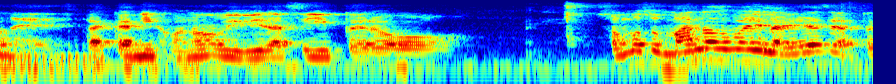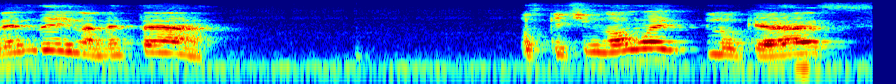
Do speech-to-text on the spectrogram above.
donde está canijo, ¿no? Vivir así, pero somos humanos, güey, la vida se aprende y la neta, pues qué chingón, güey, lo que has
